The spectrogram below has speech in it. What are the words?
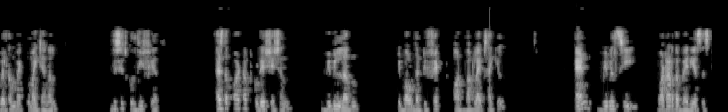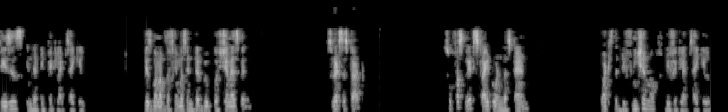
Welcome back to my channel. This is Kuldeep here. As the part of today's session, we will learn about the defect or bug life cycle and we will see what are the various stages in the defect life cycle. It is one of the famous interview question as well. So let's start. So first let's try to understand what is the definition of defect life cycle.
